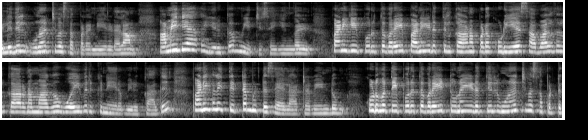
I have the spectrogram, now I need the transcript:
எளிதில் உணர்ச்சி வசப்பட நேரிடலாம். அமைதியாக இருக்க முயற்சி செய்யுங்கள். பணியை பொறுத்தவரை பணியிடத்தில் காணப்படக்கூடிய சவால்கள் காரணமாக ஓய்விற்கு நேரம் இருக்காது. பணிகளை திட்டமிட்டு செயலாற்ற வேண்டும். குடும்பத்தை பொறுத்தவரை துணையிடத்தில் உணர்ச்சி வசப்பட்டு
